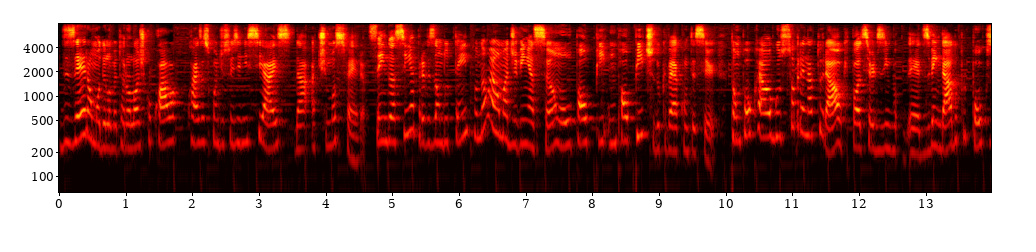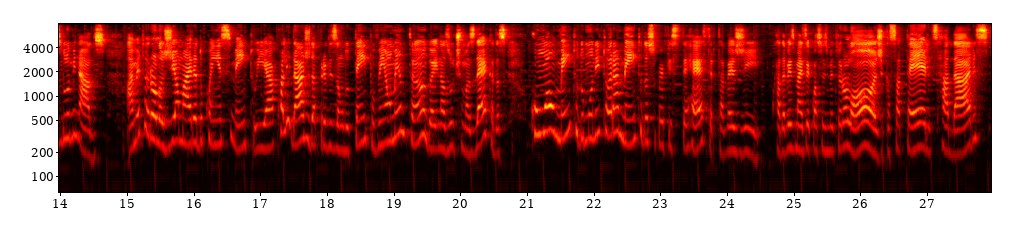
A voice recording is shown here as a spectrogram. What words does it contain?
dizer ao modelo meteorológico qual, quais as condições iniciais da atmosfera. Sendo assim, a previsão do tempo não é uma adivinhação ou palpi um palpite do que vai acontecer, tampouco é algo sobrenatural que pode ser é, desvendado por poucos iluminados. A meteorologia é uma área do conhecimento e a qualidade da previsão do tempo vem aumentando aí nas últimas décadas com o aumento do monitoramento da superfície terrestre através de cada vez mais equações meteorológicas, satélites, radares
